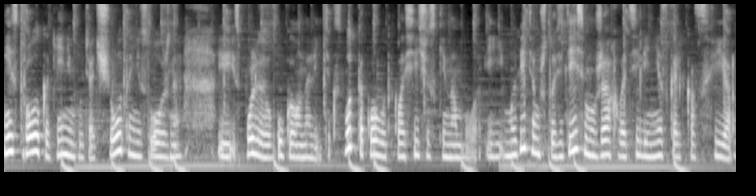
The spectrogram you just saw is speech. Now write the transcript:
и строил какие-нибудь отчеты несложные и использовал Google Analytics. Вот такой вот классический набор. И мы видим, что здесь мы уже охватили несколько сфер.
